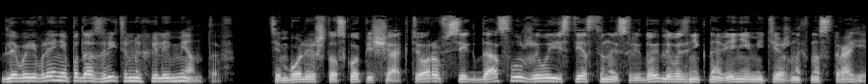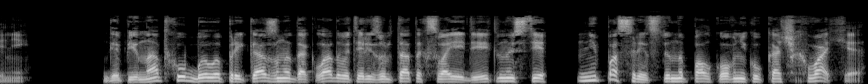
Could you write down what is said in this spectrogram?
для выявления подозрительных элементов, тем более что скопище актеров всегда служило естественной средой для возникновения мятежных настроений. Гапинатху было приказано докладывать о результатах своей деятельности непосредственно полковнику Качхвахе,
